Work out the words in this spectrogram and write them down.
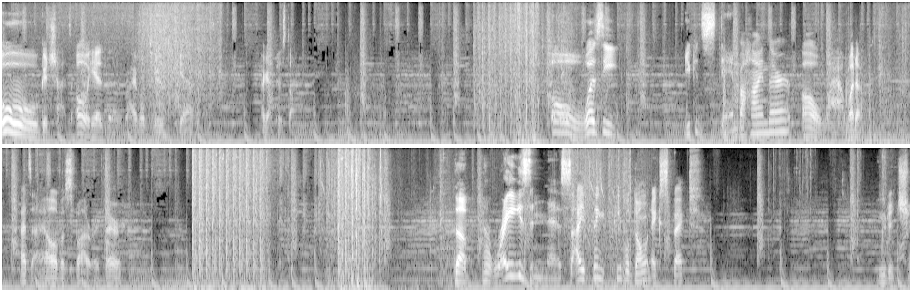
Ooh, good shots. Oh, he has the rival too. Yeah. I got pissed off. Oh, was he? You can stand behind there? Oh, wow. What a... That's a hell of a spot right there. The brazenness. I think people don't expect you to... Ch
